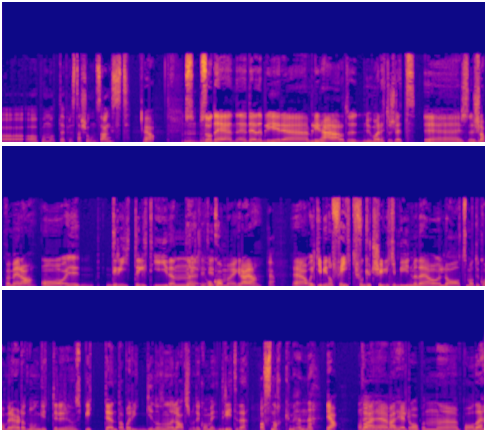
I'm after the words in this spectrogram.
og, og på en måte prestasjonsangst. Ja. Så det det, det blir, eh, blir her, er at du, må rett og slett eh, slappe mer av. Og eh, drite litt i den å komme-greia. Eh, og ikke begynn å fake, for guds skyld. Ikke begynn med det og lat som at du kommer. Jeg har hørt at noen gutter liksom spytter jenta på ryggen og sånn, og later som at de kommer. Drit i det. Og snakk med henne. Ja, og vær, Det- vær helt åpen eh, på det.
